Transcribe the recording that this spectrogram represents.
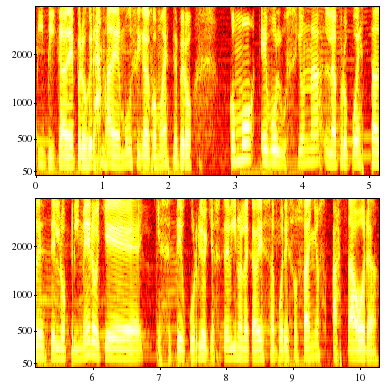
típica de programa de música como este, pero cómo evoluciona la propuesta desde lo primero que, que se te ocurrió, que se te vino a la cabeza por esos años hasta ahora?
